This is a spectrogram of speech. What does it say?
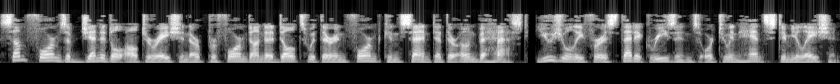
Some forms of genital alteration are performed on adults with their informed consent at their own behest, usually for aesthetic reasons or to enhance stimulation.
